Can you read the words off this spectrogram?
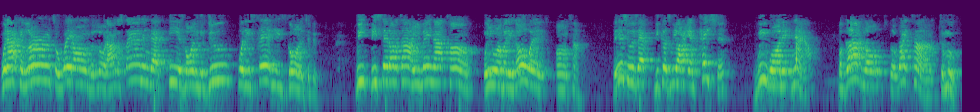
When I can learn to wait on the Lord, understanding that He is going to do what He said He's going to do. We, we said all the time, He may not come when you want, but He's always on time. The issue is that because we are impatient, we want it now, but God knows the right time to move.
